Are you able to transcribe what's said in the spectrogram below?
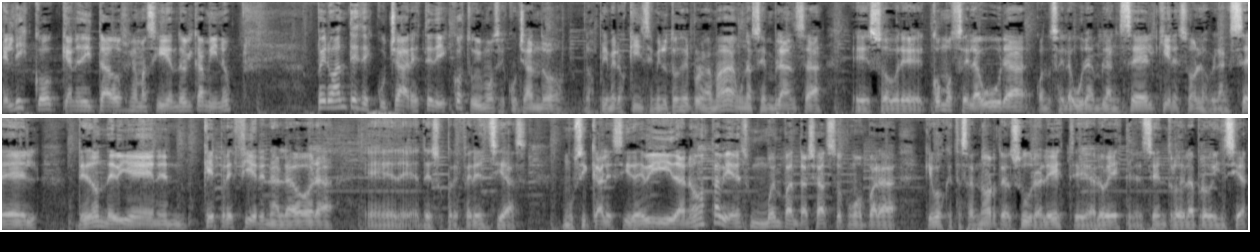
el disco que han editado se llama Siguiendo el Camino. Pero antes de escuchar este disco, estuvimos escuchando los primeros 15 minutos del programa, una semblanza eh, sobre cómo se labura, cuando se labura en Blancel, quiénes son los Blancel, de dónde vienen, qué prefieren a la hora eh, de, sus preferencias musicales y de vida, ¿no? Está bien, es un buen pantallazo como para que vos que estás al norte, al sur, al este, al oeste, en el centro de la provincia,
